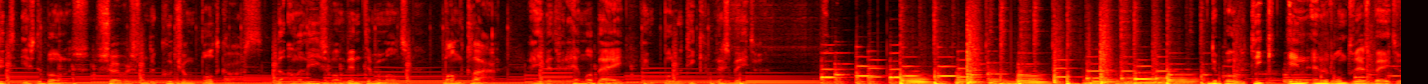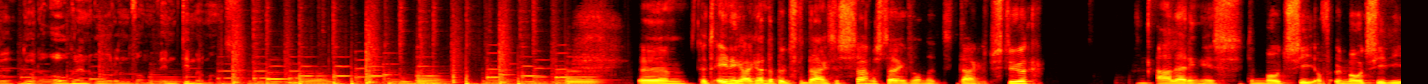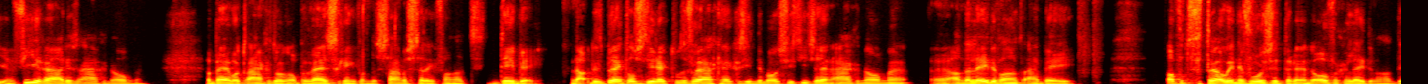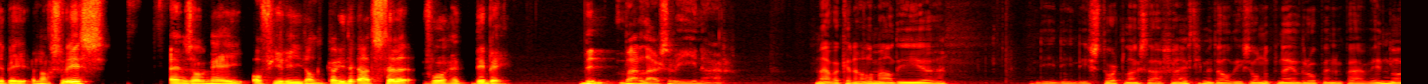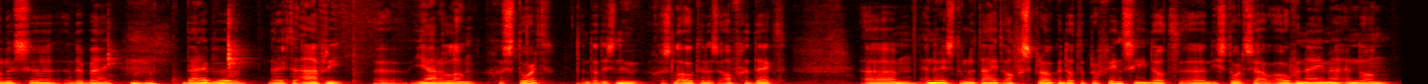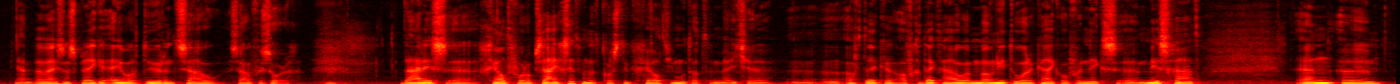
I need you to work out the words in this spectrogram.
Dit is de bonus, service van de Koetjong podcast. De analyse van Wim Timmermans, pan klaar. En je bent weer helemaal bij in Politiek West-Betuwe. De politiek in en rond West-Betuwe door de ogen en oren van Wim Timmermans. Um, het enige agendapunt vandaag is de samenstelling van het dagelijks bestuur. Aanleiding is de motie, of een motie die in vier raden is aangenomen, waarbij wordt aangedrongen op een wijziging van de samenstelling van het DB. Nou, dit brengt ons direct op de vraag, gezien de moties die zijn aangenomen uh, aan de leden van het AB, of het vertrouwen in de voorzitter en de overige leden van het DB er nog zo is. En zo nee, of jullie dan kandidaat stellen voor het DB. Wim, waar luisteren we hier naar? Nou, we kennen allemaal die, uh, die, die, die stort langs de A15 met al die zonnepanelen erop en een paar windmolens uh, erbij. Mm -hmm. Daar, hebben we, daar heeft de AVRI uh, jarenlang gestort. En dat is nu gesloten, dat is afgedekt. Um, en er is toen de tijd afgesproken dat de provincie dat, die stort zou overnemen en dan ja, bij wijze van spreken eeuwigdurend zou, zou verzorgen. Mm. Daar is uh, geld voor opzij gezet, want dat kost natuurlijk geld. Je moet dat een beetje uh, afdekken, afgedekt houden, monitoren, kijken of er niks misgaat. En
